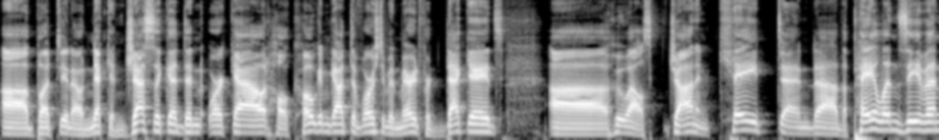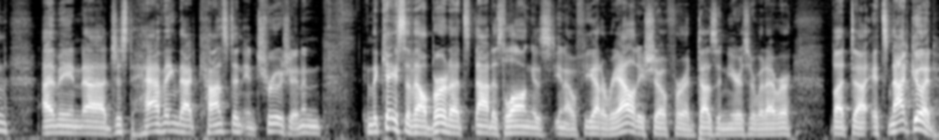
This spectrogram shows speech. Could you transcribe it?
uh, but you know Nick and Jessica didn't work out. Hulk Hogan got divorced. He'd been married for decades. Uh, who else? John and Kate and uh, the Palins, even. I mean, uh, just having that constant intrusion. And in the case of Alberta, it's not as long as you know if you got a reality show for a dozen years or whatever. But uh, it's not good.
